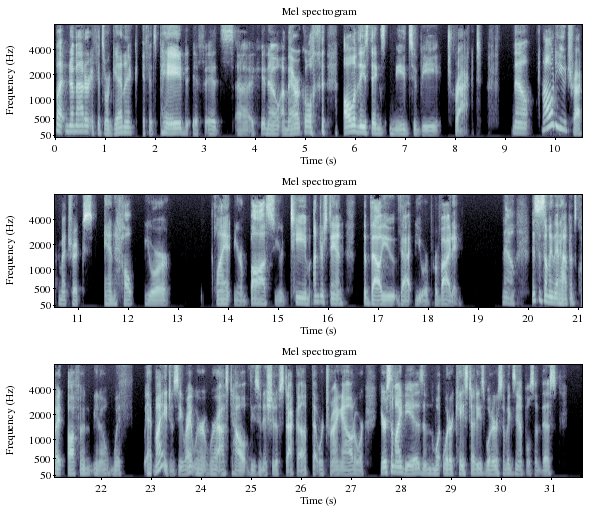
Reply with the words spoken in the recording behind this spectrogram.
But no matter if it's organic, if it's paid, if it's, uh, you know, a miracle, all of these things need to be tracked. Now, how do you track metrics and help your client, your boss, your team understand the value that you are providing? Now, this is something that happens quite often, you know, with at my agency, right? We're we're asked how these initiatives stack up that we're trying out, or here's some ideas and what what are case studies, what are some examples of this.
